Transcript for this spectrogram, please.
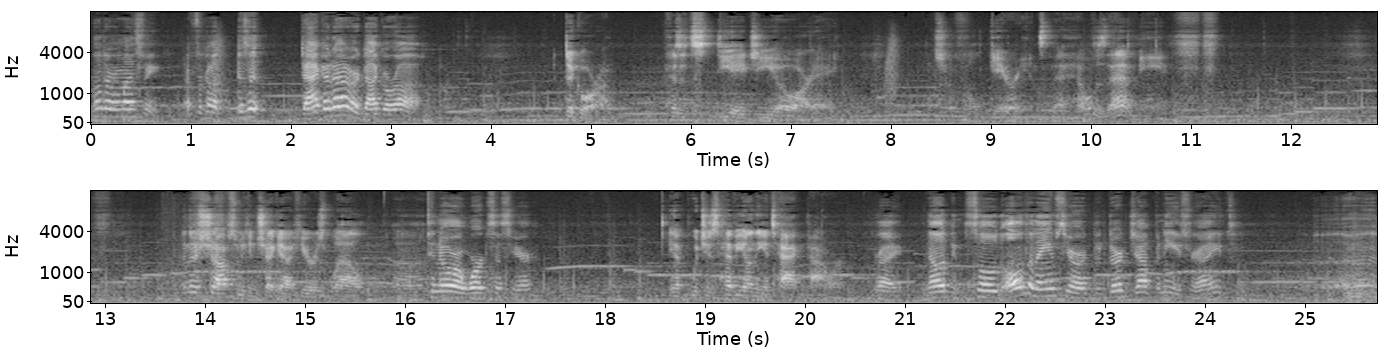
Oh, that reminds me. I forgot. Is it Dagoda or Dagora? Dagora. Because it's D A G O R A. Bunch of vulgarians. The hell does that mean? and there's shops we can check out here as well. Uh, Tenora works this year. Yep, which is heavy on the attack power. Right. Now, so all the names here, are they're Japanese, right? Uh,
